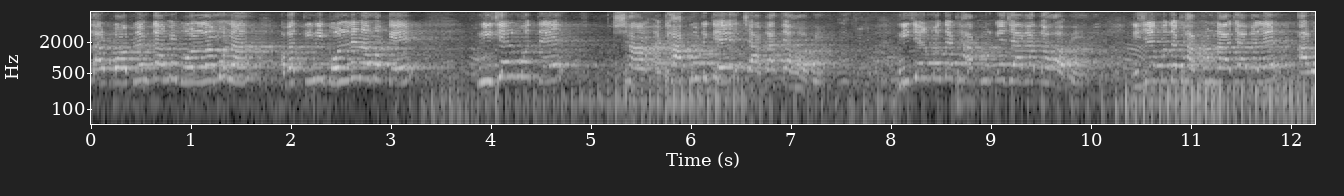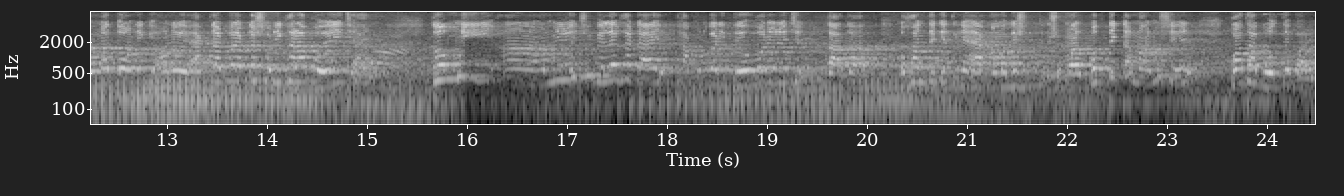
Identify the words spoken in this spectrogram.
তার প্রবলেমটা আমি বললামও না, আবার তিনি বললেন আমাকে নিজের মধ্যে ঠাকুরকে জাগাতে হবে। নিজের মধ্যে ঠাকুরকে জাগাতে হবে। নিজের মধ্যে ঠাকুর না জাগালে আর ওনার তো অনেক অনেক, একটার পর একটা শরীর খারাপ হয়েই যায়। তো উনি আমি রয়েছি বেলেঘাটায়, ঠাকুর বাড়ি দেওঘরে রয়েছে, দাদা, ওখান থেকে তিনি আমাদের প্রত্যেকটা মানুষের কথা বলতে পারেন,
